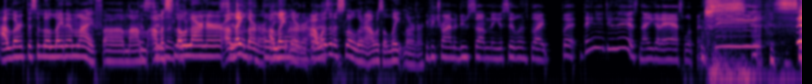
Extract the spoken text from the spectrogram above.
I learned this a little later in life. Um, I'm I'm a slow learner, a late learner, a late learner. I wasn't a slow learner. I was a late learner. You'd be trying to do something, and your siblings be like, "But they didn't do this." Now you got to ass whooping. See, see,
